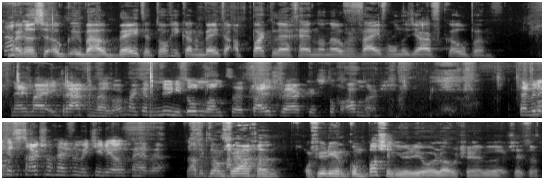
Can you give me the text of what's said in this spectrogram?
Dat maar dat is ook überhaupt beter, toch? Je kan hem beter apart leggen en dan over 500 jaar verkopen. Nee, maar ik draag hem wel hoor. Maar ik heb hem nu niet om, want uh, thuiswerken is toch anders. Daar wil ik het straks nog even met jullie over hebben. Laat ik dan vragen of jullie een kompas in jullie horloge hebben zitten.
